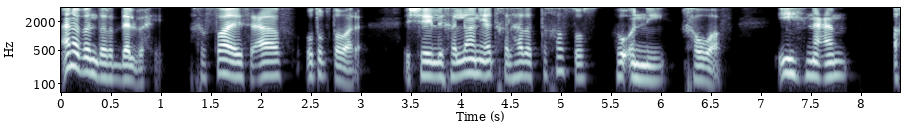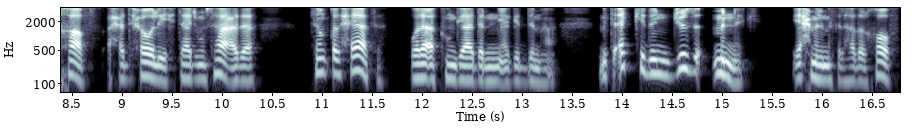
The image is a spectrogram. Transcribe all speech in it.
أنا بندر الدلبحي أخصائي إسعاف وطب طوارئ. الشيء اللي خلاني أدخل هذا التخصص هو أني خواف. إيه نعم أخاف أحد حولي يحتاج مساعدة تنقذ حياته ولا أكون قادر أني أقدمها. متأكد أن جزء منك يحمل مثل هذا الخوف.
